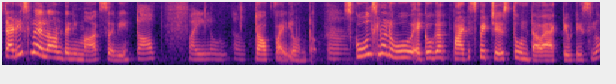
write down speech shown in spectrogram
స్టడీస్లో ఎలా ఉంటాయి నీ మార్క్స్ అవి? టాప్ ఫైవ్లో ఉంటాను టాప్ ఫైవ్లో ఉంటావు. స్కూల్స్లో నువ్వు ఎక్కువగా పార్టిసిపేట్ చేస్తూ ఉంటావు యాక్టివిటీస్లో?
